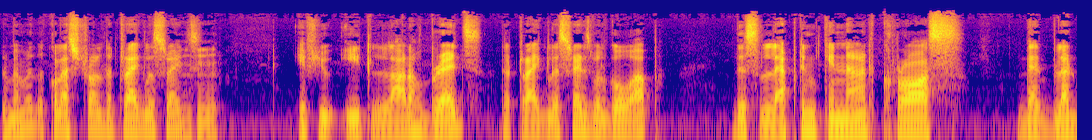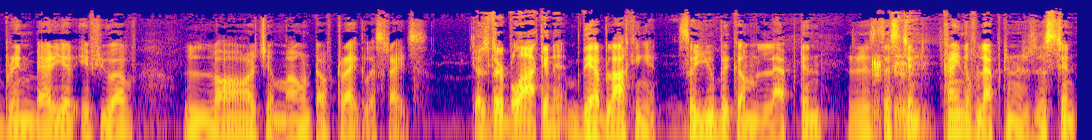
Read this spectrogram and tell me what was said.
Remember the cholesterol, the triglycerides? Mm-hmm. If you eat a lot of breads, the triglycerides will go up. This leptin cannot cross that blood brain barrier if you have large amount of triglycerides Because they're blocking it. they are blocking it. So you become leptin resistant, kind of leptin resistant.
